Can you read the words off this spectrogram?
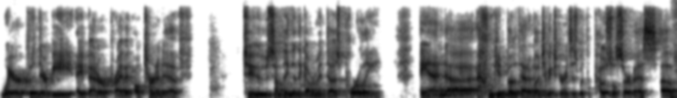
where could there be a better private alternative to something that the government does poorly? And uh, we had both had a bunch of experiences with the postal service. Of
